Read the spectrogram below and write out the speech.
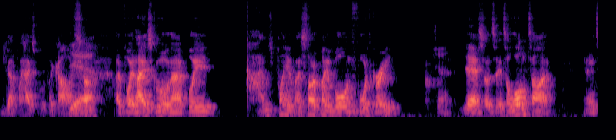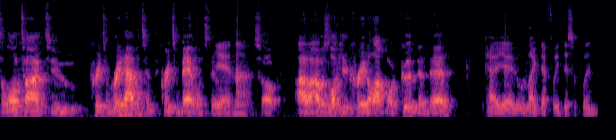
you got to play high school to play college. So Yeah. I played high school, and then I played. I was playing. I started playing ball in fourth grade. Shit. Yeah, so it's it's a long time, and it's a long time to create some great habits and to create some bad ones too. Yeah, nah. So I, I was lucky to create a lot more good than bad. Okay, yeah, mm-hmm. like definitely disciplined.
